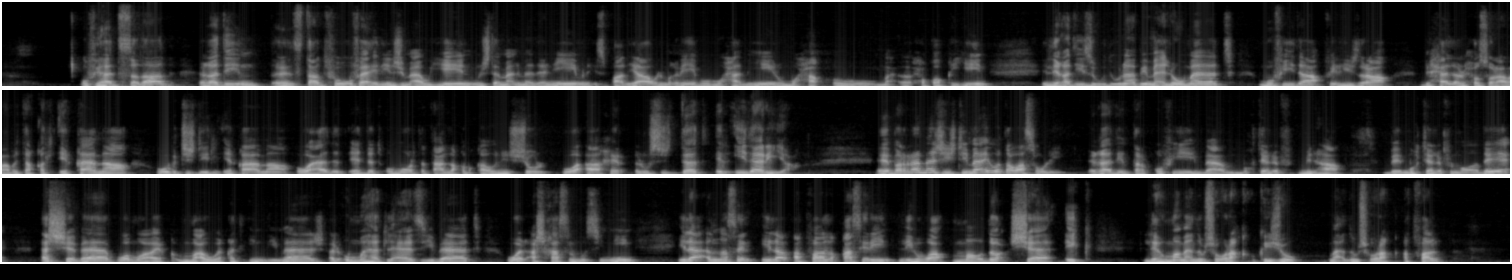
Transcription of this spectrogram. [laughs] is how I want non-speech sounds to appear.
وفي هذا الصدد غادي نستضيفوا فاعلين جمعويين من المجتمع المدني من إسبانيا والمغرب ومحاميين وحقوقيين اللي غادي يزودونا بمعلومات مفيدة في الهجرة بحال الحصول على بطاقة الإقامة وبتجديد الإقامة وعدد عدة أمور تتعلق بقوانين الشغل وآخر المستجدات الإدارية. إيه، برنامج اجتماعي وتواصلي. غادي نطرقوا فيه بمختلف منها بمختلف المواضيع. الشباب ومعوقة الاندماج الأمهات العازبات والأشخاص المسنين إلى أن نصل إلى الأطفال القاصرين اللي هو موضوع شائك اللي هما ما عندهمش وراق وكيجوا ما عندهمش وراق أطفال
